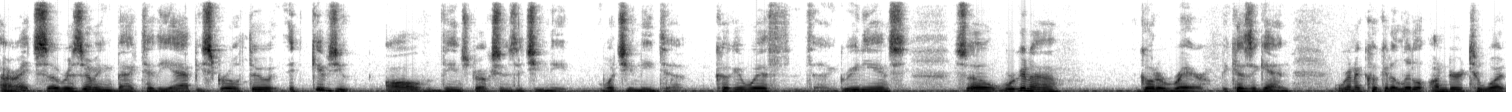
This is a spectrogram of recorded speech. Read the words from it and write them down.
All right, so resuming back to the app, you scroll through, it gives you all the instructions that you need, what you need to cook it with, the ingredients. So we're going to go to rare because again, we're going to cook it a little under to what,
